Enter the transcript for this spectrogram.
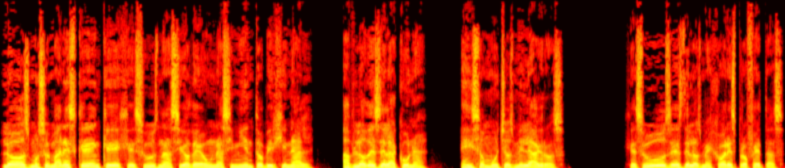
Los musulmanes creen que Jesús nació de un nacimiento virginal, habló desde la cuna, e hizo muchos milagros. Jesús es de los mejores profetas,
